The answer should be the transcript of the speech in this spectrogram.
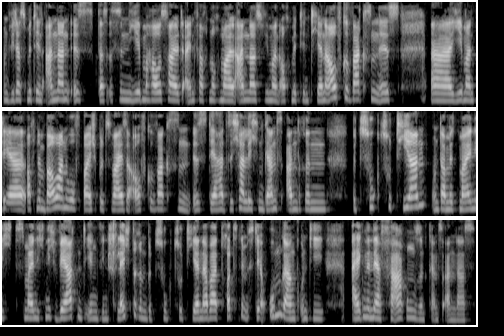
Und wie das mit den anderen ist, das ist in jedem Haushalt einfach nochmal anders, wie man auch mit den Tieren aufgewachsen ist. Äh, jemand, der auf einem Bauernhof beispielsweise aufgewachsen ist, der hat sicherlich einen ganz anderen Bezug zu Tieren. Und damit meine ich, das meine ich nicht wertend irgendwie einen schlechteren Bezug zu Tieren, aber trotzdem ist der Umgang und die eigenen Erfahrungen sind ganz anders.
